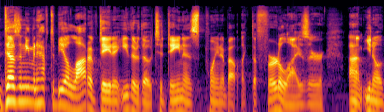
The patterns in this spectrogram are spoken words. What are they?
It doesn't even have to be a lot of data either, though. To Dana's point about like the fertilizer, um, you know,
